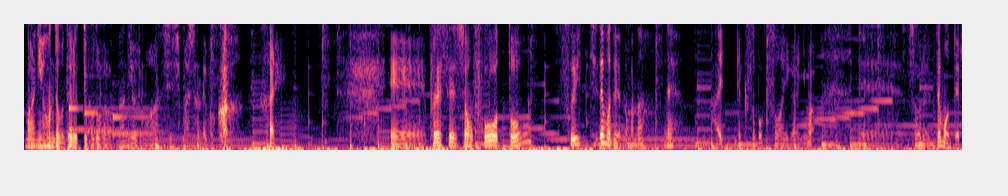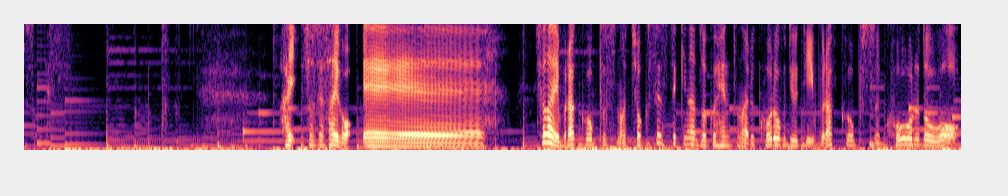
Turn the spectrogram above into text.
まあ、日本でも出るってことが何よりも安心しましたね、僕は。はい。えー、プレイステーション4とスイッチでも出るのかな？ね。はい。Xbox One 以外には、えー、それでも出るそうです。はい。そして最後、えー、初代ブラックオプスの直接的な続編となる Call of Duty ブラックオプス Cold War、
